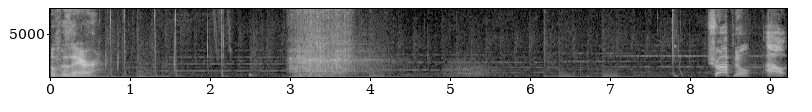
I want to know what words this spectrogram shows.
over there. Shrapnel, out.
